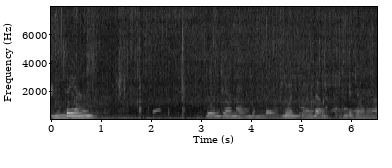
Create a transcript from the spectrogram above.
Ito yan. eh. Doon siya, no. Ganda yan. Gumanda, gumanda oh. Ang ganda ng mga...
